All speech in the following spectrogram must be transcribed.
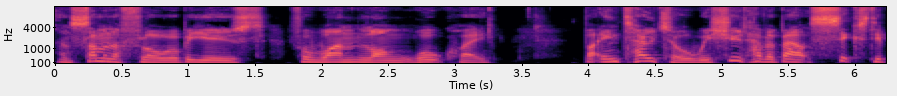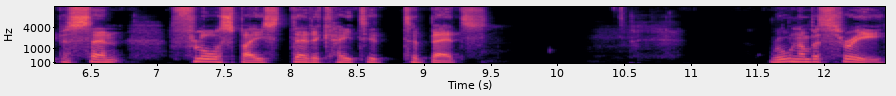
and some of the floor will be used for one long walkway. But in total, we should have about 60% floor space dedicated to beds. Rule number three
